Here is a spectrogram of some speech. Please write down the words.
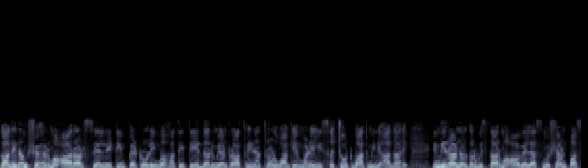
ગાંધીધામ શહેરમાં આરઆર સેલની ટીમ પેટ્રોલિંગમાં હતી. તે દરમિયાન રાત્રિના ત્રણ વાગ્યે મળેલી સચોટ બાતમીને આધારે ઇન્દિરાનગર વિસ્તારમાં આવેલા સ્મશાન પાસે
